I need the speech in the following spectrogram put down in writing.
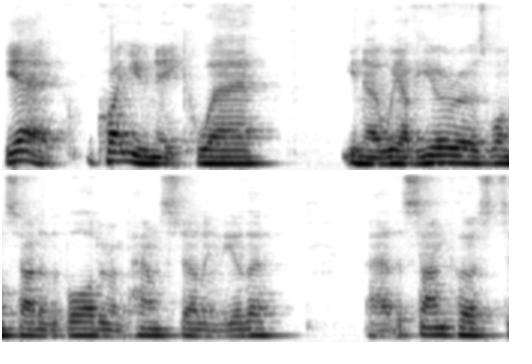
yeah, quite unique where you know we have euros one side of the border and pound sterling the other. Uh, the signposts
